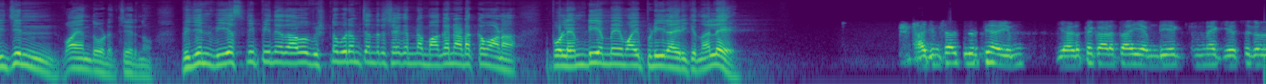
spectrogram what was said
വിജിൻ വായന്തോട് ചേരുന്നു. Vijin V S D P നേതാവ് വിഷ്ണുപുരം ചന്ദ്രശേഖരന്റെ മകനടക്കമാണ് ഇപ്പോൾ എം ഡി എം എയുമായി പിടിയിലായിരിക്കുന്നത് അല്ലേ? തീർച്ചയായും ഈ അടുത്ത കാലത്തായി എം ഡി എം എ കേസുകൾ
